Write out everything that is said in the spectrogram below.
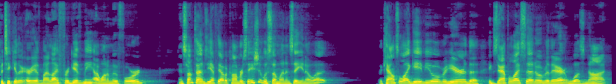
particular area of my life, forgive me, I want to move forward. And sometimes you have to have a conversation with someone and say, you know what? The counsel I gave you over here, the example I set over there was not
